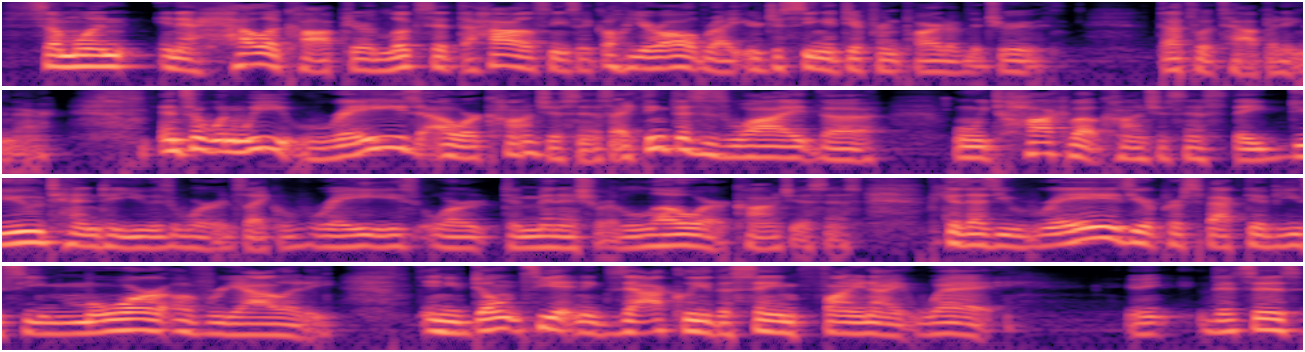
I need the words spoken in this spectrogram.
someone in a helicopter looks at the house and he's like, oh, you're all right. You're just seeing a different part of the truth. That's what's happening there. And so when we raise our consciousness, I think this is why the when we talk about consciousness, they do tend to use words like raise or diminish or lower consciousness. Because as you raise your perspective, you see more of reality and you don't see it in exactly the same finite way. This is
